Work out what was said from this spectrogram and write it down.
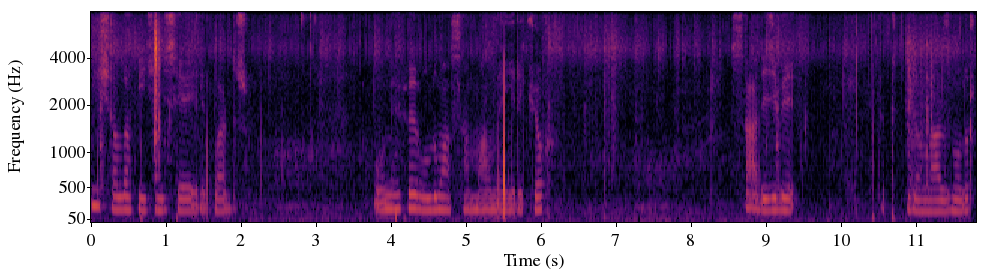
İnşallah bir ikinci seviyelik vardır. UMP buldum alsam almaya gerek yok. Sadece bir yakıt bidonu lazım olur.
